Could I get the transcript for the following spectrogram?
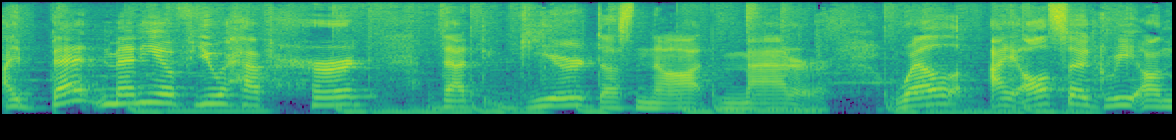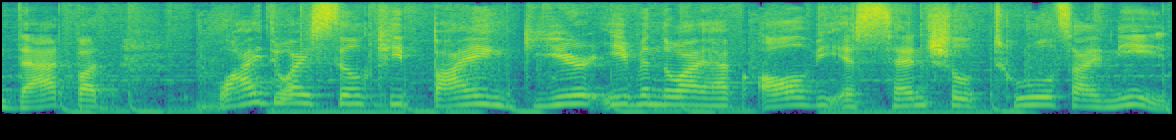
I bet many of you have heard that gear does not matter. Well, I also agree on that, but why do I still keep buying gear even though I have all the essential tools I need?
